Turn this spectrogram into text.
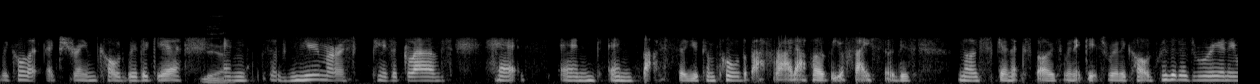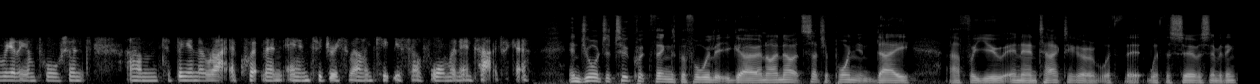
We call it extreme cold weather gear, yeah. and sort of numerous pairs of gloves, hats, and and buffs, so you can pull the buff right up over your face, so there's no skin exposed when it gets really cold because it is really, really important um, to be in the right equipment and to dress well and keep yourself warm in Antarctica. And Georgia, two quick things before we let you go. And I know it's such a poignant day uh, for you in Antarctica with the with the service and everything.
